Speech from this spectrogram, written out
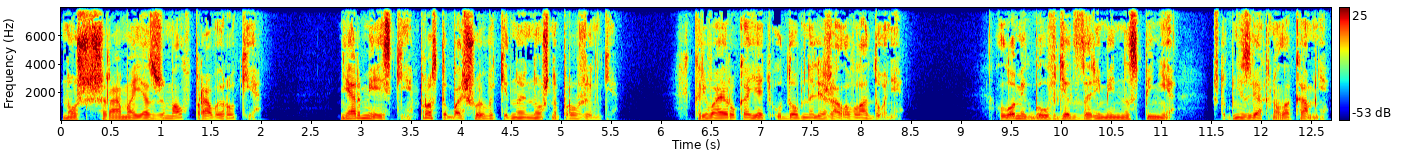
Нож шрама я сжимал в правой руке. Не армейский, просто большой выкидной нож на пружинке. Кривая рукоять удобно лежала в ладони. Ломик был вдет за ремень на спине — чтобы не звякнуло камни.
